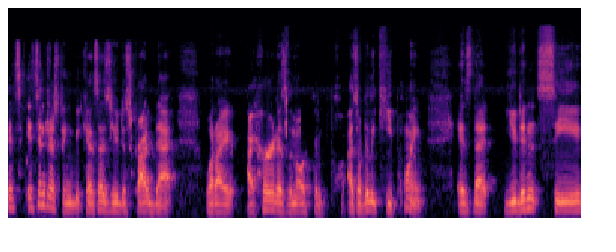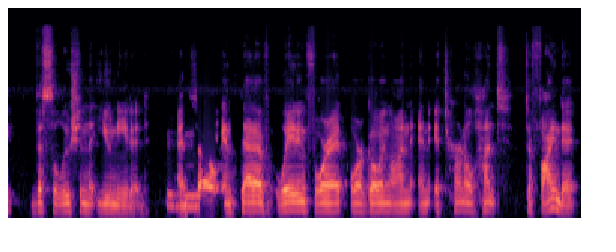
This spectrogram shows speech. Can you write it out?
it's it's interesting because as you described that, what I I heard as the most as a really key point is that you didn't see the solution that you needed, mm-hmm. and so instead of waiting for it or going on an eternal hunt to find it,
